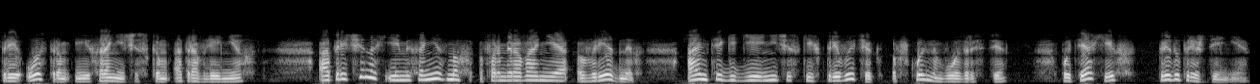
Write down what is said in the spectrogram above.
при остром и хроническом отравлениях, о причинах и механизмах формирования вредных антигигиенических привычек в школьном возрасте, путях их предупреждения.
